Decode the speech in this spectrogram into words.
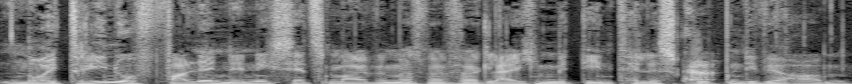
Neutrino-Falle, nenne ich es jetzt mal, wenn wir es mal vergleichen mit den Teleskopen, ja. die wir haben?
